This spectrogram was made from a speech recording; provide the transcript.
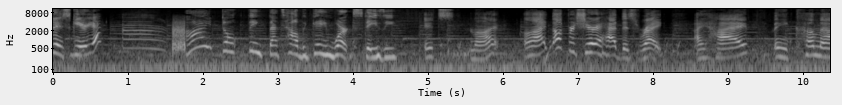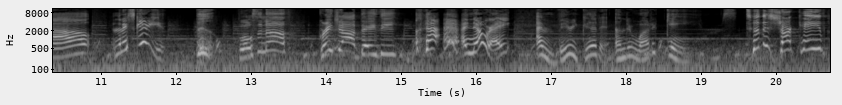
Did I scare you? I don't think that's how the game works, Daisy. It's not. Uh, I thought for sure I had this right. I hide, then you come out, and then I scare you. Boo! Close enough. Great job, Daisy. I know, right? I'm very good at underwater games. To the shark cave,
